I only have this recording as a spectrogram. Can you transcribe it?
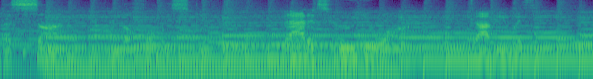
the Son, and the Holy Spirit. That is who you are. God be with you.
